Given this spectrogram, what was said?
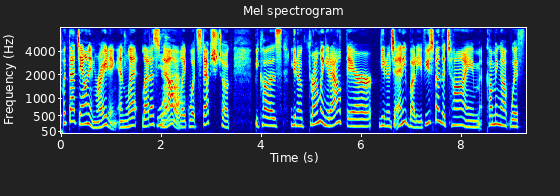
put that down in writing and let let us yeah. know like what steps you took. Because you know throwing it out there you know to anybody if you spend the time coming up with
